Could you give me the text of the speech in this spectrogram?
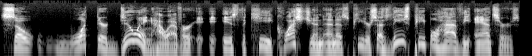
So, what they're doing, however, is the key question. And as Peter says, these people have the answers.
